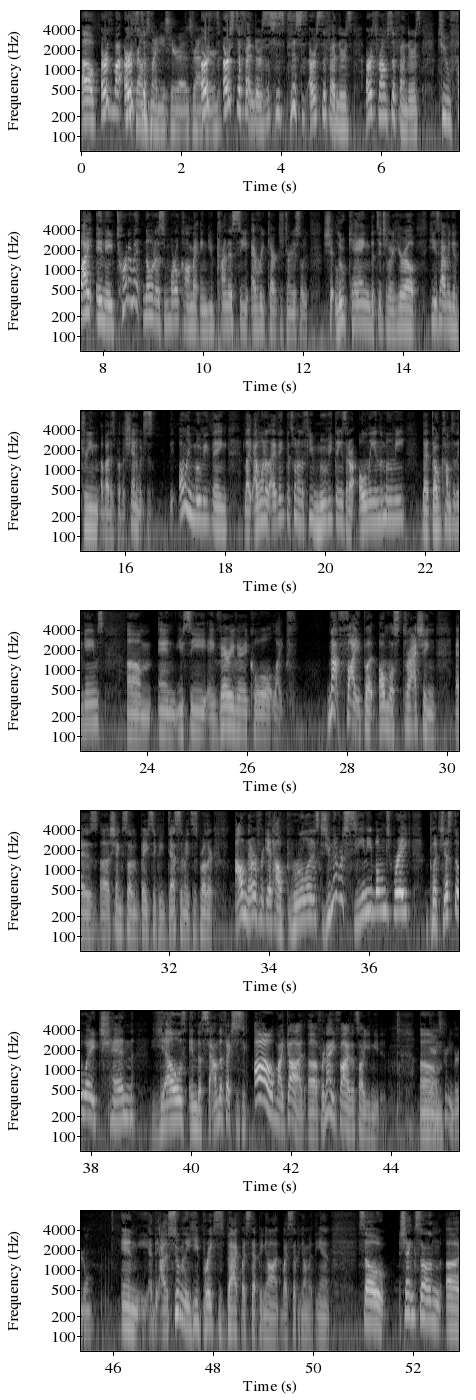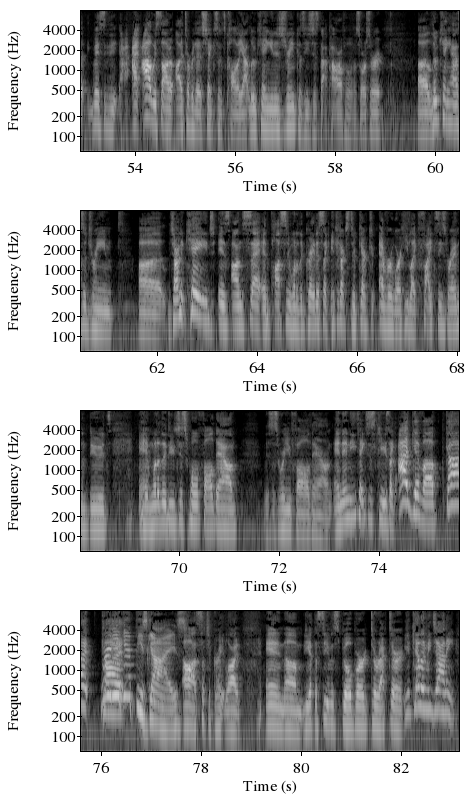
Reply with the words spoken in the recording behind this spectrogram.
Uh, Earth, mi- Earth's Realm's def- Mightiest Heroes, rather. Earth, Earth's defenders. This is this is Earth's defenders. Earth realm's defenders to fight in a tournament known as Mortal Kombat, and you kind of see every character's journey. So, shit, Liu Kang, the titular hero, he's having a dream about his brother Shen, which is the only movie thing. Like, I want to. I think that's one of the few movie things that are only in the movie that don't come to the games. Um, and you see a very very cool like f- not fight, but almost thrashing as uh, Shang Tsung basically decimates his brother. I'll never forget how brutal it is because you never see any bones break, but just the way Chen yells and the sound effects, just like, oh my god! Uh, for ninety five, that's all you needed. yeah, it's pretty brutal. And I assumingly he breaks his back by stepping on by stepping on him at the end. So Shang Tsung, uh, basically, I, I always thought I interpreted as Shang Tsung's calling out Liu Kang in his dream because he's just that powerful of a sorcerer. Uh, Liu Kang has a dream. Uh, Johnny Cage is on set and possibly one of the greatest like introductions to a character ever, where he like fights these random dudes, and one of the dudes just won't fall down. This is where you fall down, and then he takes his cues like, "I give up, got, Where do you get these guys? Oh, it's such a great line. And um, you get the Steven Spielberg director. You're killing me, Johnny.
